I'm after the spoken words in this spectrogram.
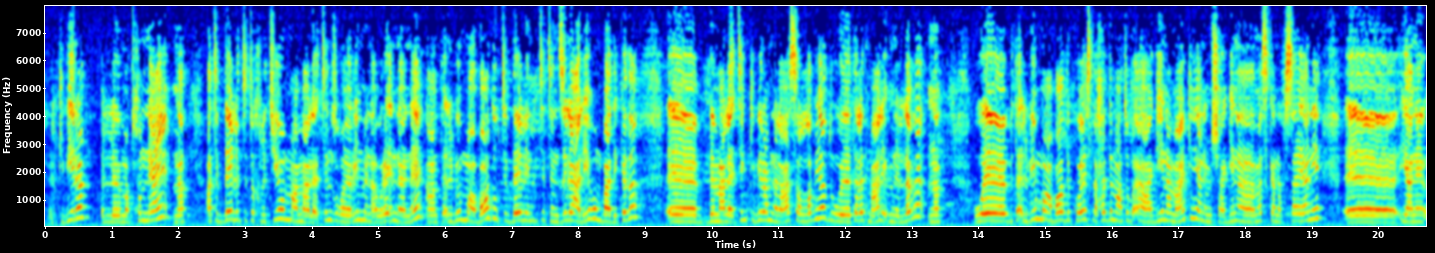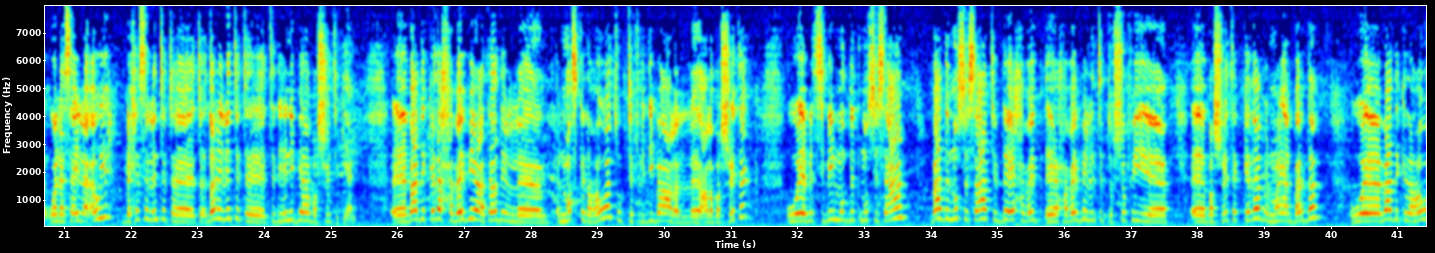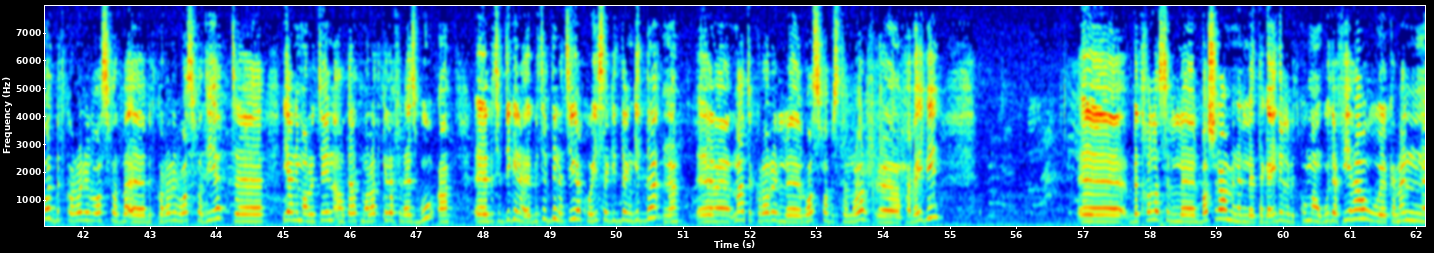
الكبيرة اللي مطحون ناعم هتبدأي اللي انت تخلطيهم مع معلقتين صغيرين من أوراق النعناع هتقلبيهم مع بعض وبتبدأي اللي انت تنزلي عليهم بعد كده آه بمعلقتين كبيرة من العسل الأبيض وثلاث معالق من اللبن وبتقلبيهم مع بعض كويس لحد ما هتبقى عجينة معاكي يعني مش عجينة ماسكة نفسها يعني آه يعني ولا سايلة قوي بحيث ان انت تقدري ان انت تدهني بيها بشرتك يعني. آه بعد كده حبايبي هتاخدي الماسك دهوت وبتفرديه بقى على على بشرتك وبتسيبيه لمدة نص ساعة. بعد النص ساعة بتبدأي حبايب حبايبي اللي انت بتشطفي بشرتك كده بالمية الباردة. وبعد كده اهوت بتكرري الوصفة بقى بتكرري الوصفة ديت يعني مرتين أو ثلاث مرات كده في الأسبوع. بتدي بتدي نتيجة كويسة جدا جدا. مع تكرار الوصفة باستمرار حبايبي. بتخلص البشرة من التجاعيد اللي بتكون موجودة فيها وكمان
